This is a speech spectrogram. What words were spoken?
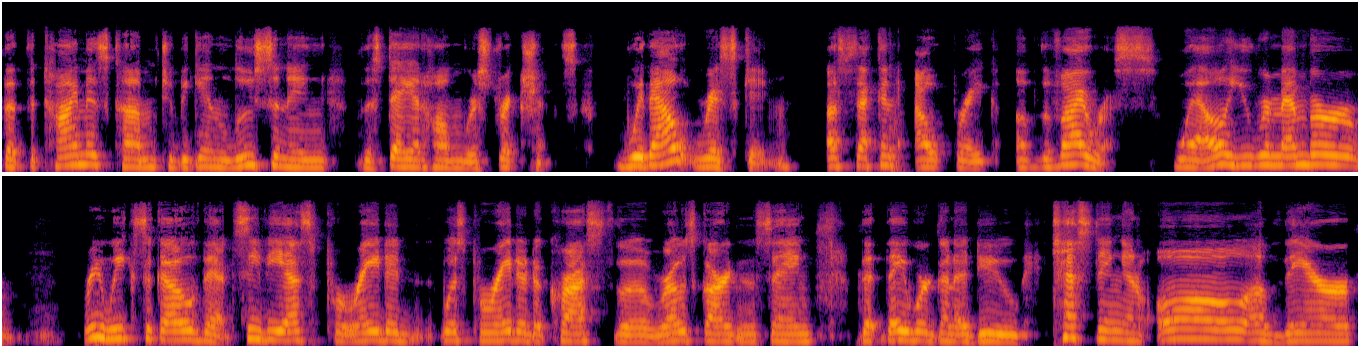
that the time has come to begin loosening the stay at home restrictions without risking a second outbreak of the virus? Well, you remember three weeks ago that CVS paraded was paraded across the Rose Garden saying that they were going to do testing in all of their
